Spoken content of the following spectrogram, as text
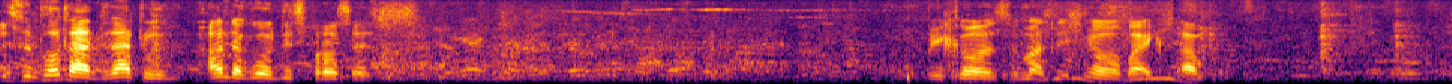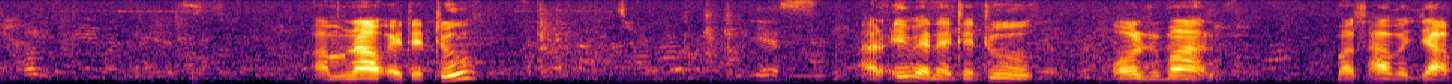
it's important that we undergo this process because we must show by example. I'm now 82, and even 82 old man must have a job.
